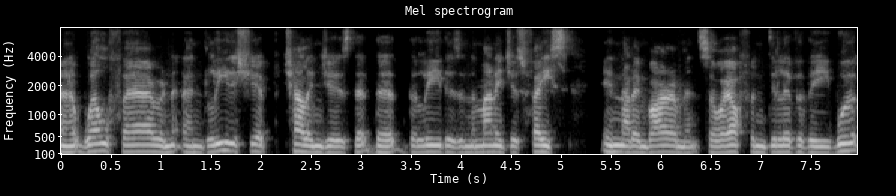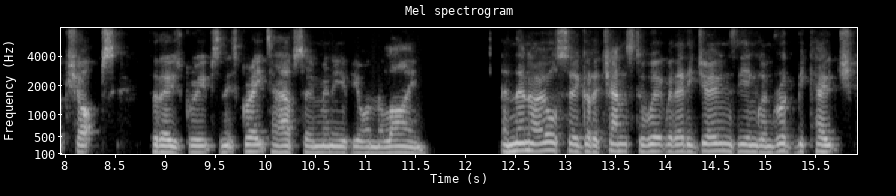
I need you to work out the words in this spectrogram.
uh, welfare and, and leadership challenges that the, the leaders and the managers face in that environment. So I often deliver the workshops for those groups, and it's great to have so many of you on the line. And then I also got a chance to work with Eddie Jones, the England rugby coach,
